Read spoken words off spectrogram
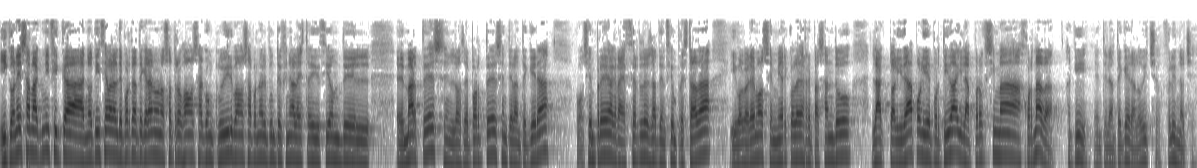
Y con esa magnífica noticia para el deporte antequerano nosotros vamos a concluir, vamos a poner el punto final a esta edición del eh, martes en los deportes en Telantequera. Como siempre, agradecerles la atención prestada y volveremos en miércoles repasando la actualidad polideportiva y la próxima jornada aquí en Telantequera, lo dicho. Feliz noche.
